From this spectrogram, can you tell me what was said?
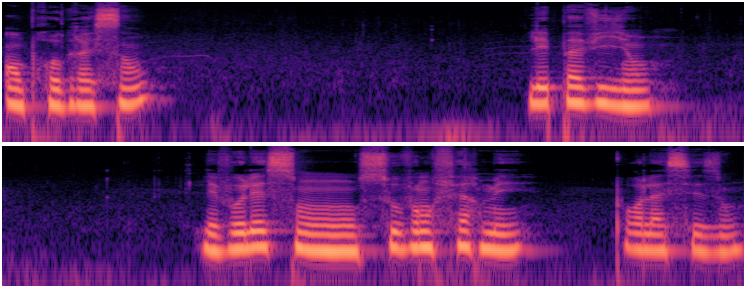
En progressant, les pavillons. Les volets sont souvent fermés pour la saison.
